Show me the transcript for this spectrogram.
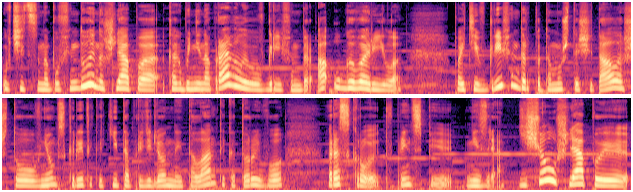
учиться на Пуффиндуе, но шляпа как бы не направила его в Гриффиндор, а уговорила пойти в Гриффиндор, потому что считала, что в нем скрыты какие-то определенные таланты, которые его раскроют. В принципе, не зря. Еще у шляпы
